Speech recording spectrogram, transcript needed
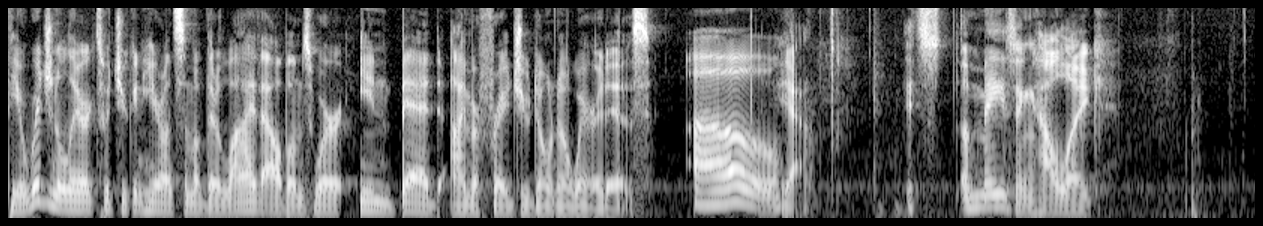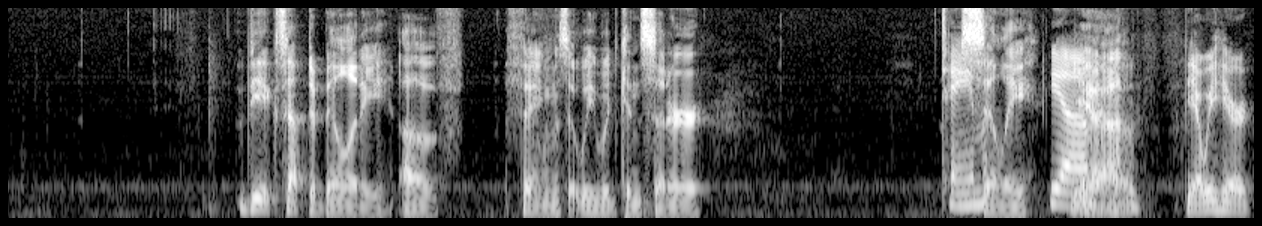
The original lyrics, which you can hear on some of their live albums, were, In bed, I'm afraid you don't know where it is. Oh, Yeah. It's amazing how like the acceptability of things that we would consider tame. silly. Yeah. Yeah. Yeah, we hear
